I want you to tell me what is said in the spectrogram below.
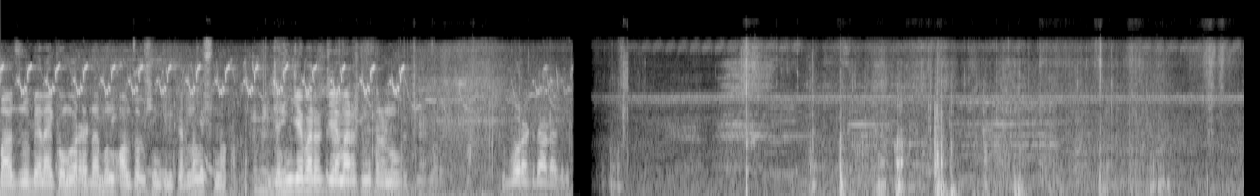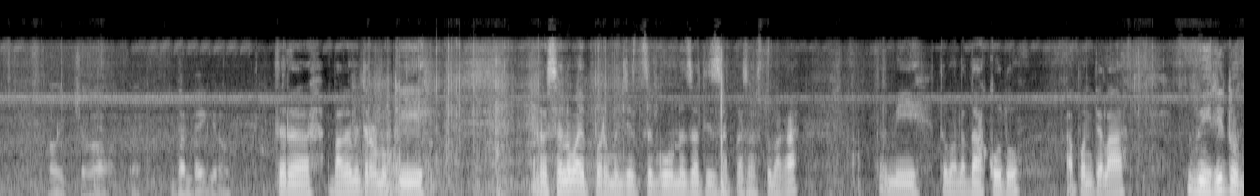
बाजू बेल आयकॉन बटन दाबून ऑल ऑप्शन क्लिक करायला विसरू नका. जय हिंद जय भारत जय महाराष्ट्र मित्रांनो. तर बघा मित्रांनो की रसल वायपर म्हणजेच गोणं जातीचा कसा असतो बघा. तर मी तुम्हाला दाखवतो. आपण त्याला विहिरीतून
